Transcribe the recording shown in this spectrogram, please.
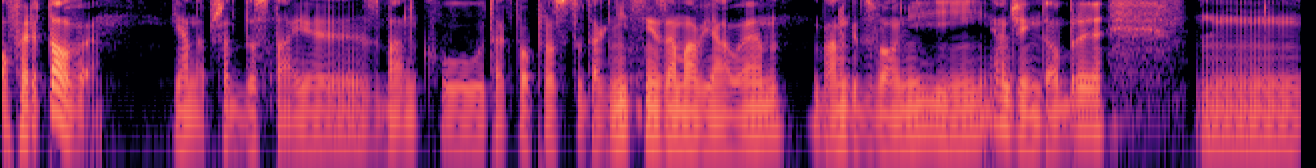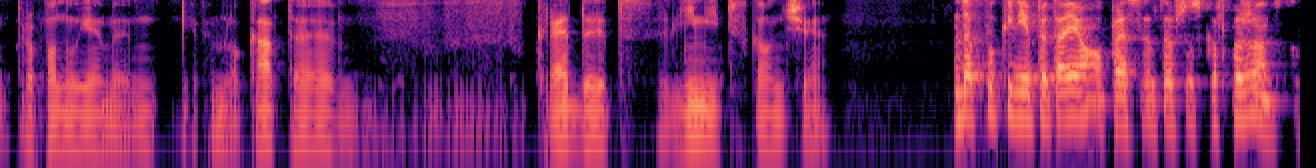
ofertowe ja na przykład dostaję z banku tak po prostu, tak nic nie zamawiałem, bank dzwoni i no, dzień dobry, mm, proponujemy, nie wiem, lokatę, kredyt, limit w koncie. Dopóki nie pytają o PESEL, to wszystko w porządku.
